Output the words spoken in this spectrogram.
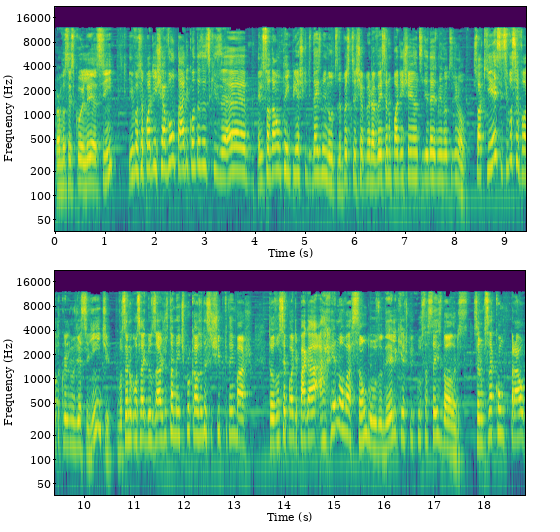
Pra você escolher assim, e você pode encher à vontade quantas vezes quiser. Ele só dá um tempinho, acho que de 10 minutos. Depois que você encher a primeira vez, você não pode encher antes de 10 minutos de novo. Só que esse, se você volta com ele no dia seguinte, você não consegue usar justamente por causa desse chip que tem embaixo. Então você pode pagar a renovação do uso dele, que acho que custa 6 dólares. Você não precisa comprar o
